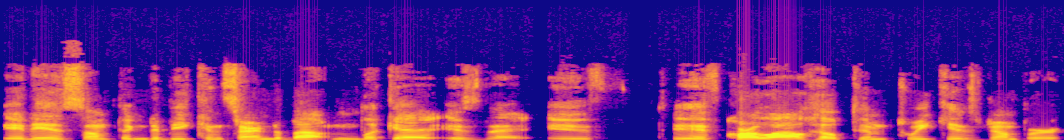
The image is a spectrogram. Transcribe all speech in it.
it is something to be concerned about and look at. Is that if if Carlisle helped him tweak his jumper,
